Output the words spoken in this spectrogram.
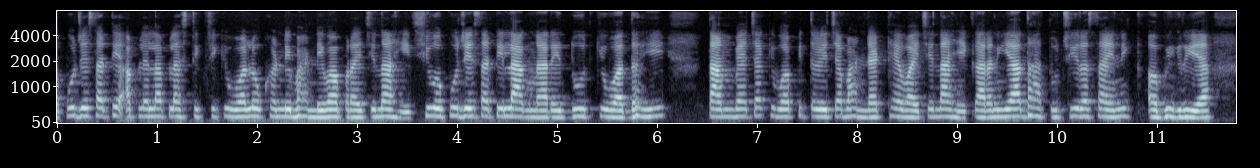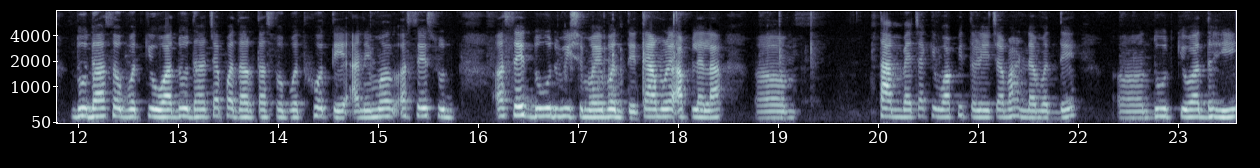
पूजेसाठी आपल्याला प्लास्टिकची किंवा लोखंडी भांडी वापरायची नाहीत. शिवपूजेसाठी लागणारे दूध किंवा दही तांब्याच्या किंवा पितळेच्या भांड्यात ठेवायचे नाही कारण या धातूची रासायनिक अभिक्रिया दुधासोबत किंवा दुधाच्या पदार्थासोबत होते आणि मग असे सु असे दूध विषमय बनते. त्यामुळे आपल्याला तांब्याच्या किंवा पितळेच्या भांड्यामध्ये दूध किंवा दही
